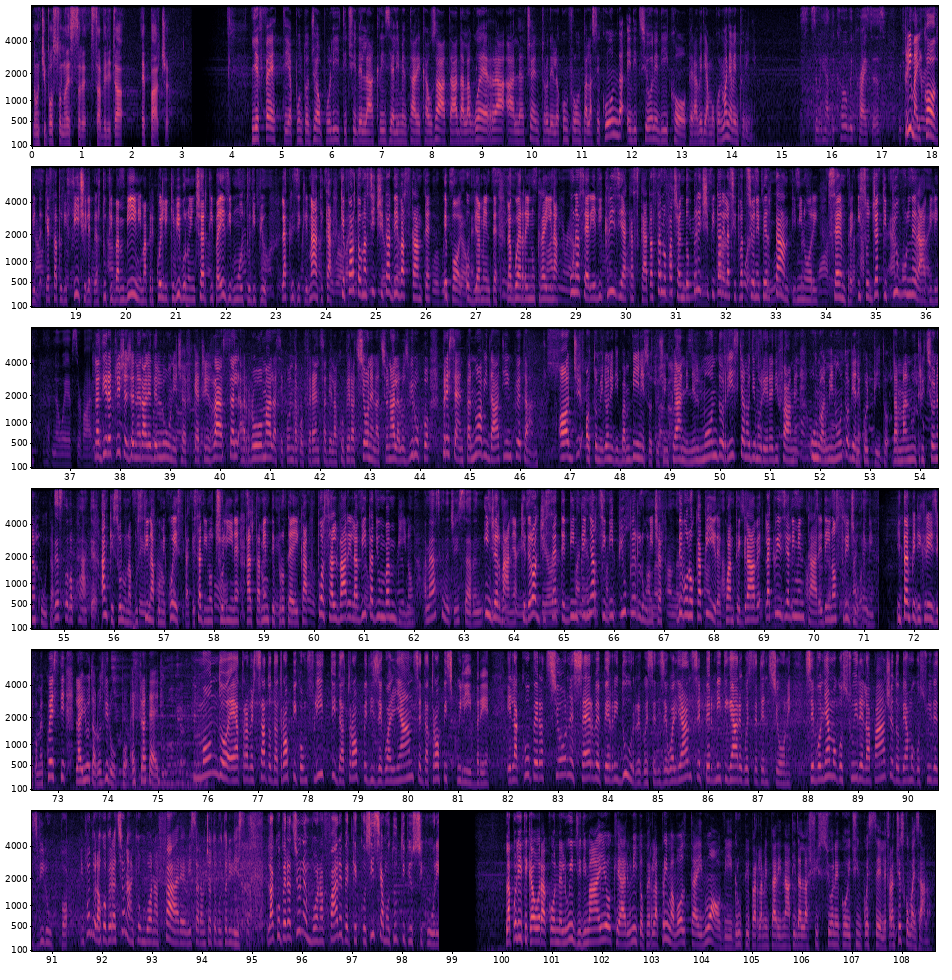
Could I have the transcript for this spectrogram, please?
non ci possono essere stabilità e pace. Gli effetti appunto geopolitici della crisi alimentare causata dalla guerra al centro del confronto alla seconda edizione di Coopera. Vediamo con Monia Venturini. Prima il Covid, che è stato difficile per tutti i bambini, ma per quelli che vivono in certi paesi molto di più. La crisi climatica, che porta a una siccità devastante. E poi, ovviamente, la guerra in Ucraina. Una serie di crisi a cascata stanno facendo precipitare la situazione per tanti minori, sempre i soggetti più vulnerabili. La direttrice generale dell'UNICEF, Catherine Russell, a Roma, la seconda conferenza della cooperazione nazionale allo sviluppo, presenta nuovi dati inquietanti. Oggi 8 milioni di bambini sotto i 5 anni nel mondo rischiano di morire di fame. Uno al minuto viene colpito da malnutrizione acuta. Anche solo una bustina come questa, che sa di noccioline, altamente proteica, può salvare la vita di un bambino. In Germania chiederò al G7 di impegnarsi di più per l'UNICEF. Devono capire quanto è grave la crisi alimentare dei nostri giorni. In tempi di crisi come questi l'aiuto allo sviluppo è strategico. Il mondo è attraversato da troppi conflitti, da troppe diseguaglianze, da troppi squilibri e la cooperazione serve per ridurre queste diseguaglianze e per mitigare queste tensioni. Se vogliamo costruire la pace dobbiamo costruire sviluppo. In fondo la cooperazione è anche un buon affare, vista da un certo punto di vista. La cooperazione è un buon affare perché così siamo tutti più sicuri. La politica ora con Luigi Di Maio che ha riunito per la prima volta i nuovi gruppi parlamentari nati dalla scissione coi 5 Stelle. Francesco Maisano.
